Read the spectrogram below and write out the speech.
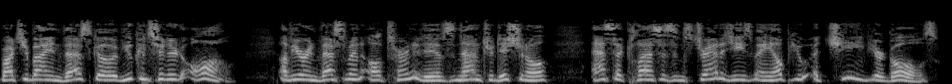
brought to you by Invesco. Have you considered all of your investment alternatives, non-traditional asset classes and strategies may help you achieve your goals?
